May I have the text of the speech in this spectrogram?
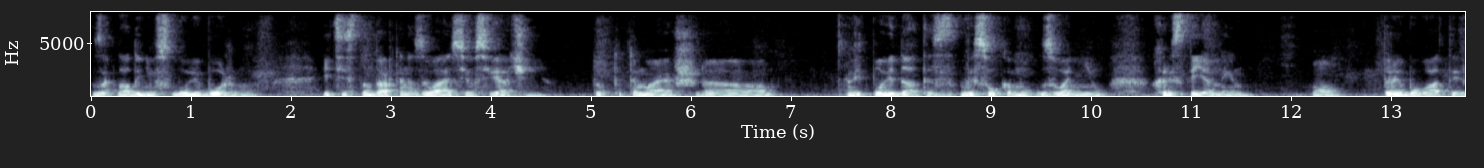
закладені в Слові Божому. І ці стандарти називаються освячення. Тобто ти маєш е, відповідати з високому званню християнин, перебувати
